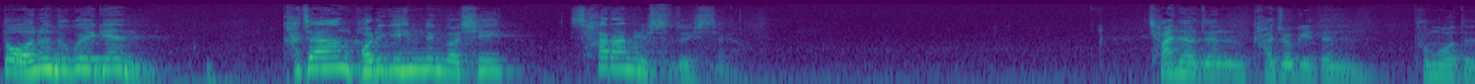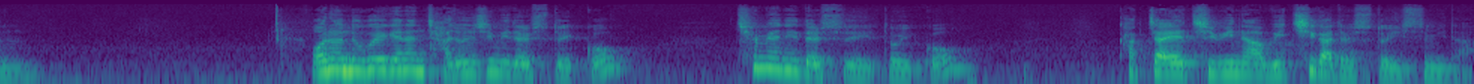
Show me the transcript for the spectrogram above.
또 어느 누구에겐 가장 버리기 힘든 것이 사람일 수도 있어요. 자녀든 가족이든 부모든 어느 누구에게는 자존심이 될 수도 있고 체면이 될 수도 있고 각자의 지위나 위치가 될 수도 있습니다.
